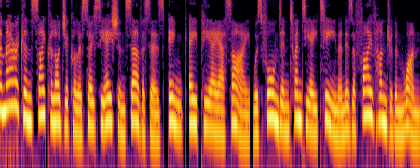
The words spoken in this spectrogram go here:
American Psychological Association Services, Inc. APASI was formed in 2018 and is a 501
